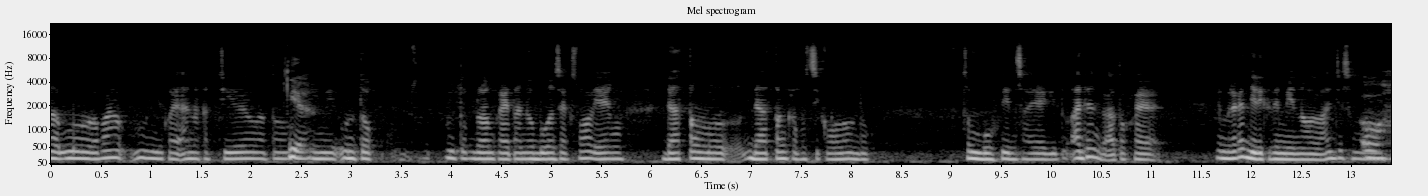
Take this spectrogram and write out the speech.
me- apa menyukai anak kecil atau Iya. ini untuk untuk dalam kaitan hubungan seksual ya yang datang datang ke psikolog untuk sembuhin saya gitu. Ada nggak? Atau kayak ya mereka jadi kriminal aja semua. Oh.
